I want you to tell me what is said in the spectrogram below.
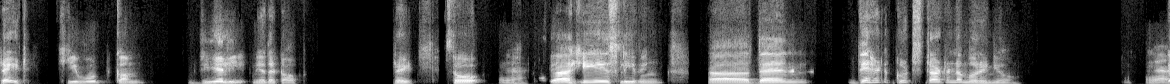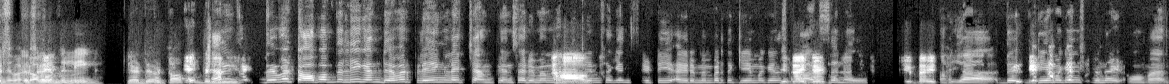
right? He would come really near the top, right? So Yeah, yeah, he is leaving. Uh, then they had a good start under Mourinho. yeah, If- they were if top I of the remember. league. Yeah, they were top of the And league. they were top of the league, and they were playing like champions. I remember Uh-huh. the games against City. I remember the game against United. Arsenal. United. Uh, yeah, the game against United. Oh man,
